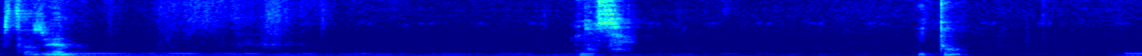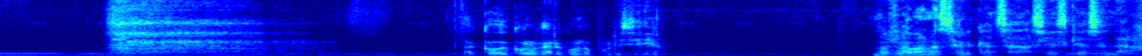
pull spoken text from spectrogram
¿Estás bien? No sé. ¿Y tú? Acabo de colgar con la policía. Nos la van a hacer cansada si es que hacen algo.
